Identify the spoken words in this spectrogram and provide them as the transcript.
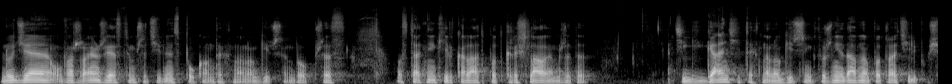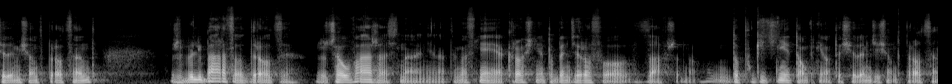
Ludzie uważają, że jestem przeciwny spółkom technologicznym, bo przez ostatnie kilka lat podkreślałem, że te, ci giganci technologiczni, którzy niedawno potracili po 70%, że byli bardzo drodzy, że trzeba uważać na nie. Natomiast nie, jak rośnie, to będzie rosło zawsze, no, dopóki ci nie tąpnie o te 70%.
